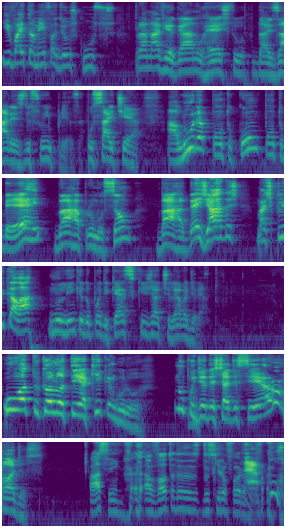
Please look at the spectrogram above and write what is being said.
e vai também fazer os cursos para navegar no resto das áreas de sua empresa. O site é alura.com.br barra promoção barra 10 jardas, mas clica lá no link do podcast que já te leva direto. O outro que eu notei aqui, canguru, não podia deixar de ser Aaron Rodgers. Ah, sim. A volta dos, dos foram. É, por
